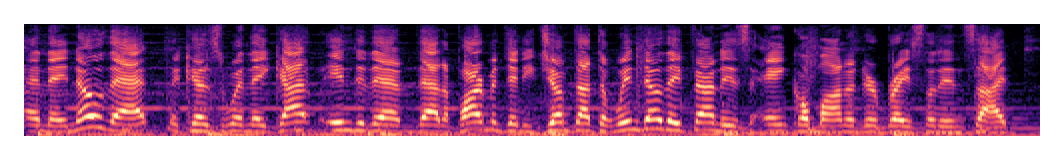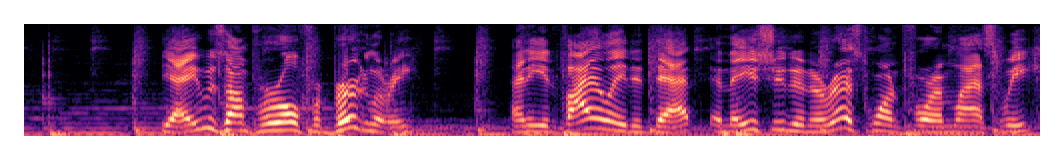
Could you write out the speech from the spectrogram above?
and they know that because when they got into that that apartment that he jumped out the window, they found his ankle monitor bracelet inside. Yeah, he was on parole for burglary, and he had violated that, and they issued an arrest warrant for him last week,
